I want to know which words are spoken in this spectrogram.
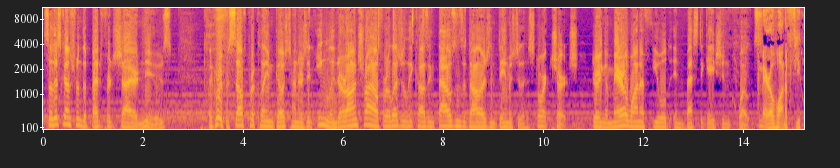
So this comes from the Bedfordshire News. A group of self-proclaimed ghost hunters in England are on trial for allegedly causing thousands of dollars in damage to the historic church during a marijuana-fueled investigation. Quotes. Marijuana fuel.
